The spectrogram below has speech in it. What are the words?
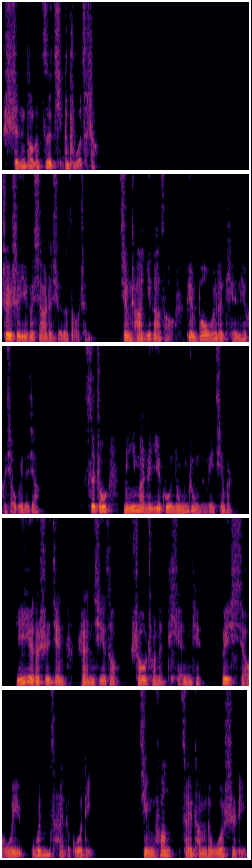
伸到了自己的脖子上。这是一个下着雪的早晨。警察一大早便包围了甜甜和小薇的家，四周弥漫着一股浓重的煤气味一夜的时间，燃气灶烧穿了甜甜为小薇温菜的锅底。警方在他们的卧室里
